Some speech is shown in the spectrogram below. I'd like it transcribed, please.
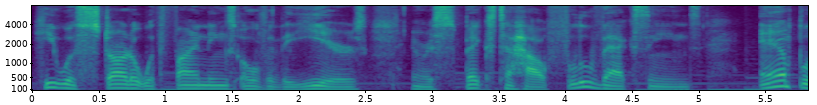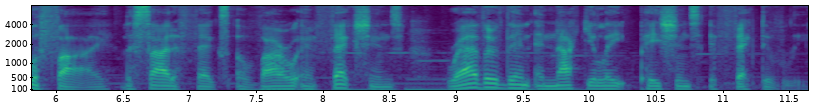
he was startled with findings over the years in respects to how flu vaccines amplify the side effects of viral infections rather than inoculate patients effectively.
